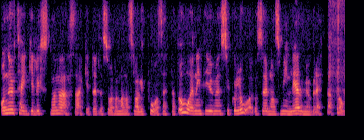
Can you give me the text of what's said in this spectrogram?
och nu tänker lyssnarna säkert eller så när man har slagit på och sett att åh, en intervju med en psykolog och så är det någon som inleder med att berätta att de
